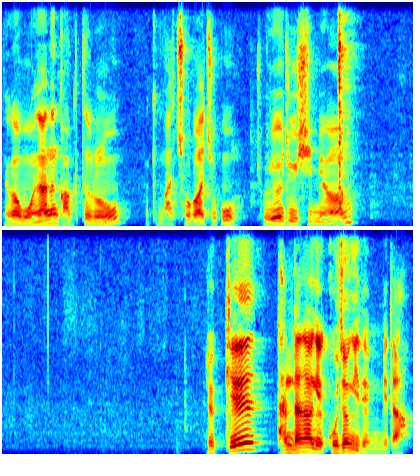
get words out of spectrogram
내가 원하는 각도로 이렇게 맞춰가지고 조여주시면 이렇게 단단하게 고정이 됩니다.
